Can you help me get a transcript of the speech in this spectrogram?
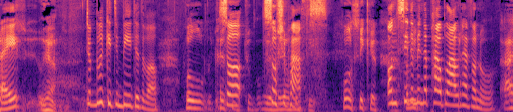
right? Ie. Dwi'n golygu dim byd iddo fo. Wel, peth- So, dw- dw- mae o'n sociopaths. Wel, sicr. Ond sydd yn mynd y pawb lawr hefo nhw? A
